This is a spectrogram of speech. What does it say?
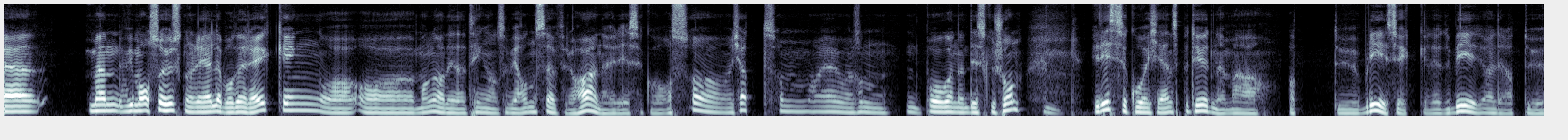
Eh, men vi må også huske når det gjelder både røyking og, og mange av de tingene som vi anser for å ha en høy risiko, også kjøtt, som er jo en sånn pågående diskusjon. Risiko er ikke ensbetydende med at du blir syk, eller, du blir, eller at du,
